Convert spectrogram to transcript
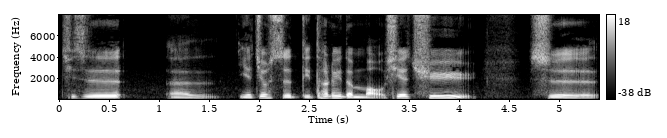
其实呃也就是底特律的某些区域是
